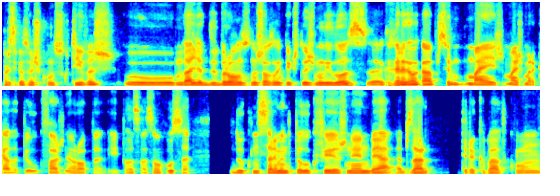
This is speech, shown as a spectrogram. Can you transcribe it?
participações consecutivas. O medalha de bronze nos Jogos Olímpicos de 2012, a carreira dele acaba por ser mais, mais marcada pelo que faz na Europa e pela seleção russa do que necessariamente pelo que fez na NBA, apesar de ter acabado com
